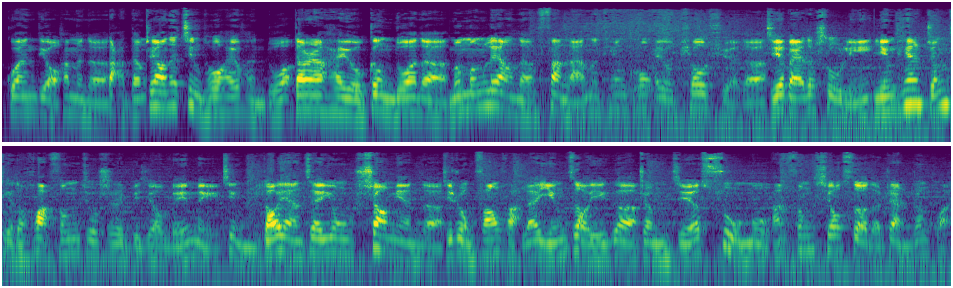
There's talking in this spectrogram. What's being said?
关掉他们的大灯，这样的镜头还有很多，当然还有更多的蒙蒙亮的泛蓝的天空，还有飘雪的洁白的树林。影片整体的画风就是比较唯美静谧，导演在用上面的几种方法来营造一个整洁肃穆、寒风萧瑟的战争环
